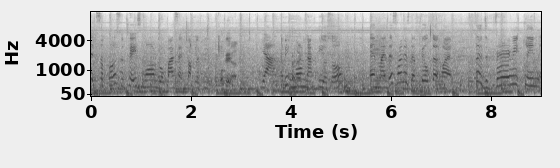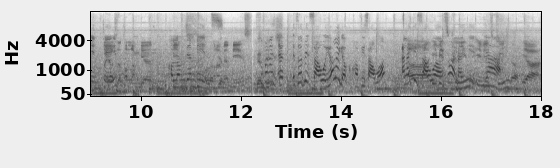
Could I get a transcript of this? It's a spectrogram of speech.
it's supposed to taste more robust and chocolatey. okay. Yeah. Yeah, a bit Quite more nice. nutty also. And my this one is the filtered one. So it's very clean in Oh, yeah, taste. the Colombian Colombian beans. Colombian beans. Super nice. It's a bit sour. You all like your coffee sour? I like it Uh, sour, If it's so I like it. if it's yeah. clean, yeah.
